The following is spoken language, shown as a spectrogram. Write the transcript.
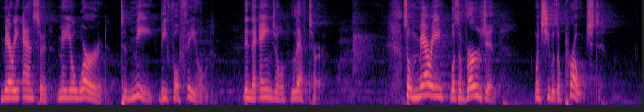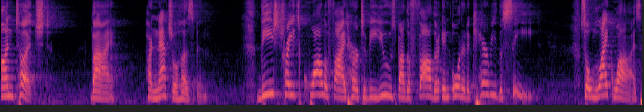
Mary answered, May your word to me be fulfilled. Then the angel left her. So Mary was a virgin when she was approached, untouched by her natural husband. These traits qualified her to be used by the Father in order to carry the seed. So, likewise,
